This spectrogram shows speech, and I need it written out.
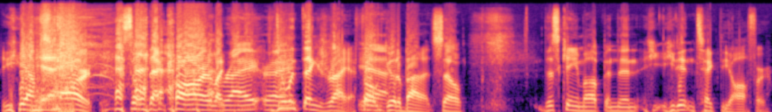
yeah, I'm smart. Sold that car, like Right, right. doing things right. I felt Yeah. good about it. So this came up, and then he, he didn't take the offer.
